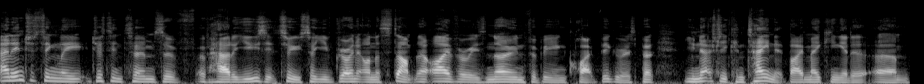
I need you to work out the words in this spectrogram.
And interestingly, just in terms of, of how to use it too, so you've grown it on a stump. Now, ivory is known for being quite vigorous, but you naturally contain it by making it a, um,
